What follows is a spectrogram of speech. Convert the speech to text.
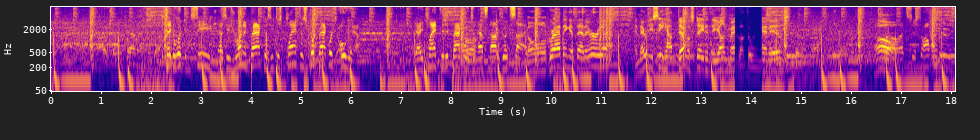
Alright, so the camera angle, guys. Take a look and see as he's running back, does he just plant his foot backwards? Oh, yeah. Yeah, he planted it backwards, and that's not a good sign. No grabbing at that area. And there you see how devastated the young man the is. Oh, that's just awful news.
